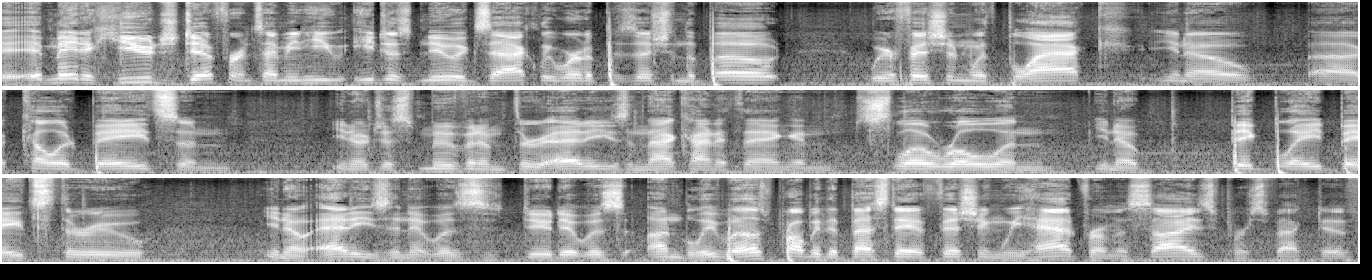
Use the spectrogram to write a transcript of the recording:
it made a huge difference. I mean, he, he just knew exactly where to position the boat. We were fishing with black, you know, uh, colored baits and, you know, just moving them through eddies and that kind of thing and slow rolling, you know, big blade baits through, you know, eddies. And it was, dude, it was unbelievable. That was probably the best day of fishing we had from a size perspective.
